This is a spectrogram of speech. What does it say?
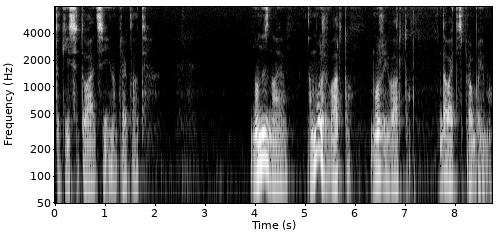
такій ситуації, наприклад. Ну, не знаю. А може варто, може і варто. Давайте спробуємо.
